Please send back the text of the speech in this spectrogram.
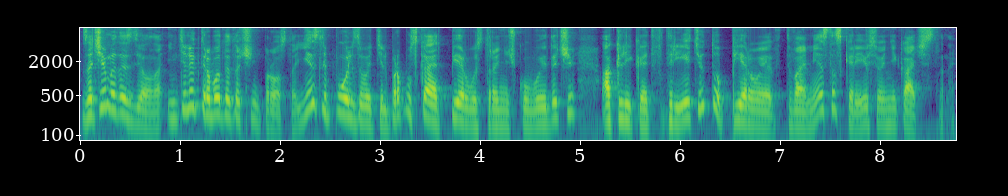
Зачем это сделано? Интеллект работает очень просто. Если пользователь пропускает первую страничку выдачи, а кликает в третью, то первые два места, скорее всего, некачественные.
